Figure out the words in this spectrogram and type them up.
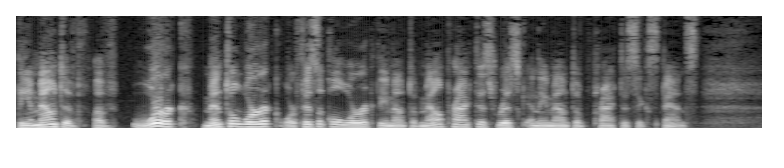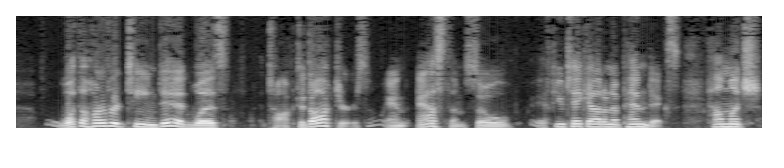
the amount of, of work, mental work or physical work, the amount of malpractice risk, and the amount of practice expense. What the Harvard team did was talk to doctors and ask them so if you take out an appendix, how much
